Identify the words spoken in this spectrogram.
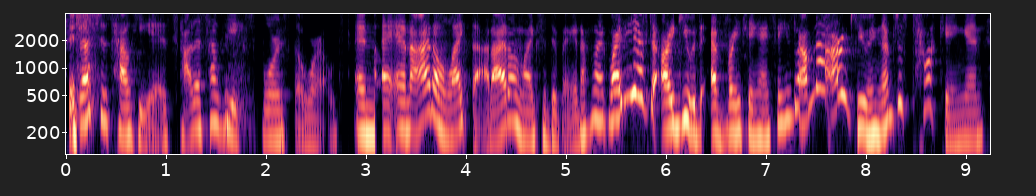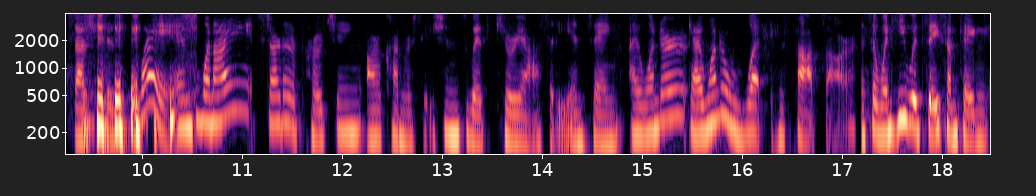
that's just how he is. That's how he explores the world. And, and I don't like that. I don't like to debate. I'm like, why do you have to argue with everything I say? He's like, I'm not arguing. I'm just talking. And that's his way. And when I started approaching our conversations with curiosity, and saying, I wonder, I wonder what his thoughts are. So when he would say something,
